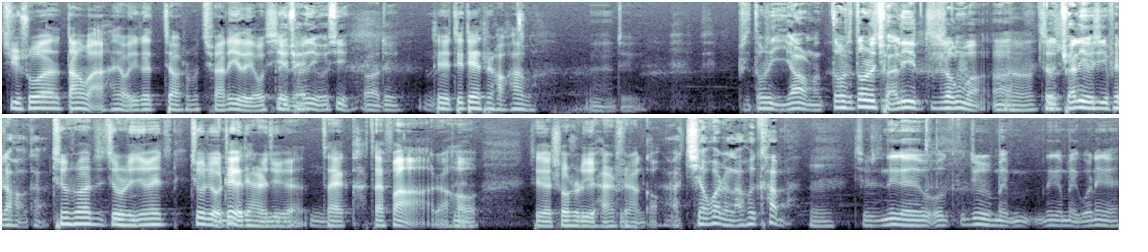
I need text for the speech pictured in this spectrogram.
据说当晚还有一个叫什么《权力的游戏权力游戏啊，对，这这电视好看吗？嗯，这个不是都是一样吗？都是都是权力之争嘛，嗯就是权力游戏非常好看，听说就是因为就是有这个电视剧嗯在在放，然后这个收视率还是非常高。啊，切换着来回看吧。嗯，就是那个我就是美那个美国那个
